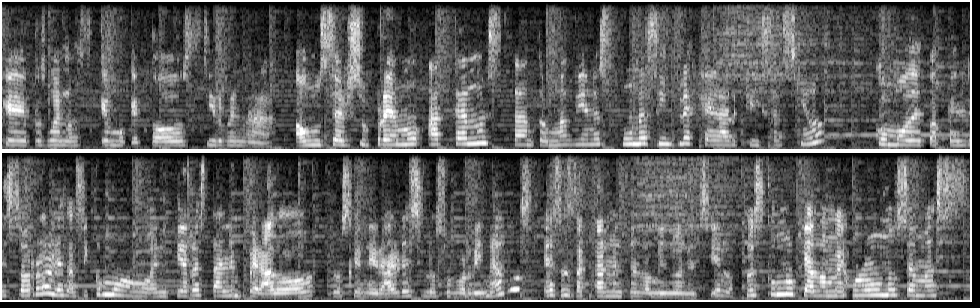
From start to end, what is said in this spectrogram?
que pues bueno, es como que todos sirven a, a un ser supremo. Acá no es tanto, más bien es una simple jerarquización como de papeles o roles, así como en tierra está el emperador, los generales y los subordinados, es exactamente lo mismo en el cielo. No es como que a lo mejor uno sea más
